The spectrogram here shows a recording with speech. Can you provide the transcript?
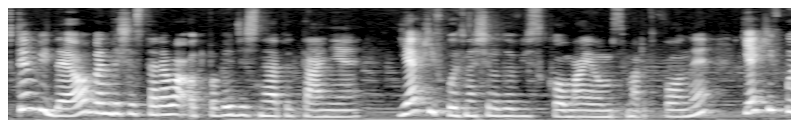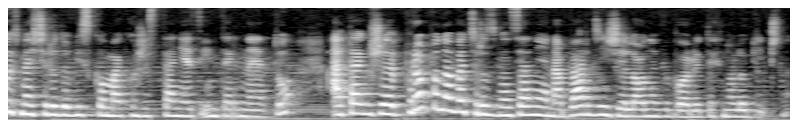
W tym wideo będę się starała odpowiedzieć na pytanie, jaki wpływ na środowisko mają smartfony, jaki wpływ na środowisko ma korzystanie z internetu, a także proponować rozwiązania na bardziej zielone wybory technologiczne.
